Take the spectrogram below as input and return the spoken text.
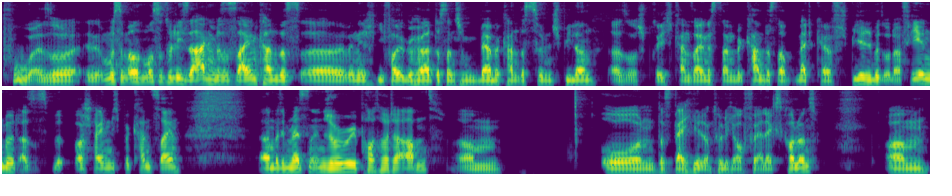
puh, also äh, muss, muss natürlich sagen, dass es sein kann, dass, äh, wenn ihr die Folge hört, dass dann schon mehr bekannt ist zu den Spielern. Also sprich, kann sein, dass dann bekannt ist, ob Metcalf spielen wird oder fehlen wird. Also es wird wahrscheinlich bekannt sein äh, mit dem letzten Injury Report heute Abend. Ähm, und das gleiche gilt natürlich auch für Alex Collins. Ähm,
